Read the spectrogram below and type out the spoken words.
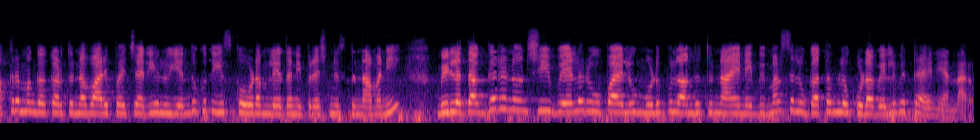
అక్రమంగా కడుతున్న వారిపై చర్యలు ఎందుకు తీసుకోవడం లేదని ప్రశ్నిస్తున్నామని వీళ్ళ దగ్గర నుంచి వేల రూపాయలు ముడుపులు అందుతున్నాయనే విమర్శలు గతంలో కూడా వెల్లువెత్తాయని అన్నారు.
